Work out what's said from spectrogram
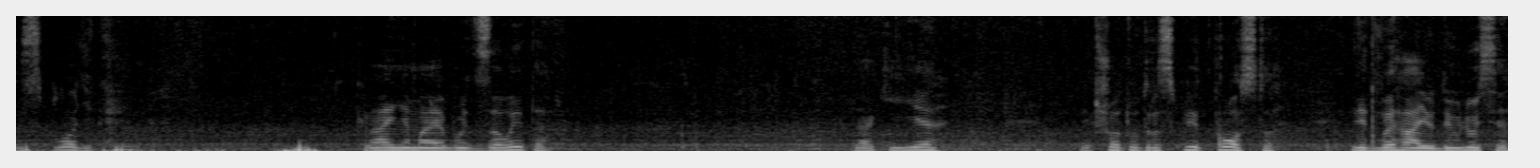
розплодик. Крайня має бути залита. Так і є. Якщо тут розплід просто відвигаю, дивлюся.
